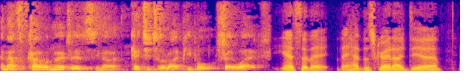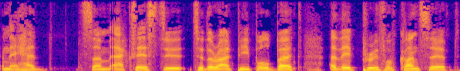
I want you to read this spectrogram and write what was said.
and that's kind of what merge is, you know, get you to the right people straight away. Yeah, so they they had this great idea and they had some access to to the right people, but uh, their proof of concept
